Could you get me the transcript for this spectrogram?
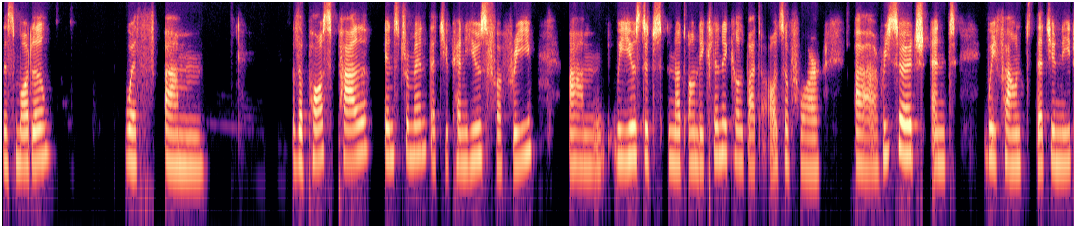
this model with um, the POS-PAL instrument that you can use for free. Um, we used it not only clinical, but also for uh, research. And we found that you need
